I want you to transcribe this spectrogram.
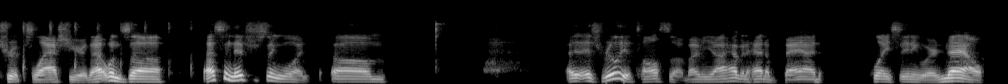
trips last year. That one's uh, that's an interesting one. Um, it's really a toss up. I mean, I haven't had a bad place anywhere. Now,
